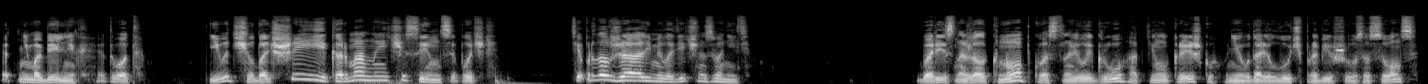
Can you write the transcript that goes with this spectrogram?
Это не мобильник, это вот... И вытащил большие карманные часы на цепочке. Те продолжали мелодично звонить. Борис нажал кнопку, остановил игру, откинул крышку, в нее ударил луч пробившегося солнца.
